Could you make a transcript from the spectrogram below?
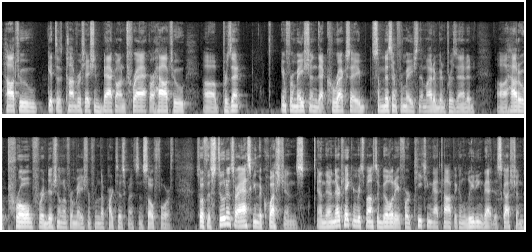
how to get the conversation back on track or how to uh, present information that corrects a, some misinformation that might have been presented, uh, how to probe for additional information from the participants and so forth. So if the students are asking the questions and then they're taking responsibility for teaching that topic and leading that discussion,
